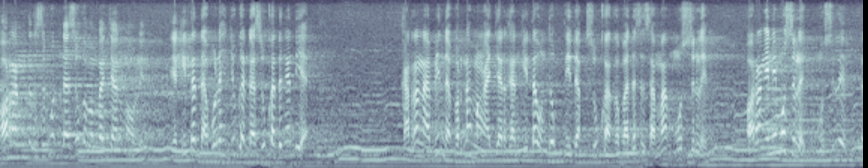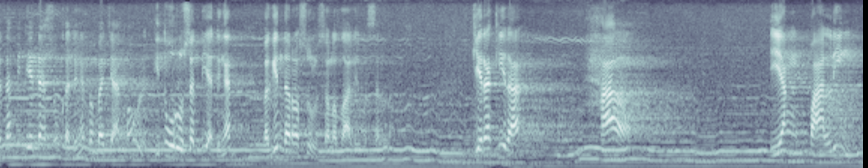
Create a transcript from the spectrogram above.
orang tersebut tidak suka pembacaan maulid ya kita tidak boleh juga tidak suka dengan dia karena Nabi tidak pernah mengajarkan kita untuk tidak suka kepada sesama muslim. Orang ini muslim muslim tetapi dia tidak suka dengan pembacaan maulid. Itu urusan dia dengan baginda Rasul Shallallahu Alaihi Wasallam. Kira-kira hal yang paling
